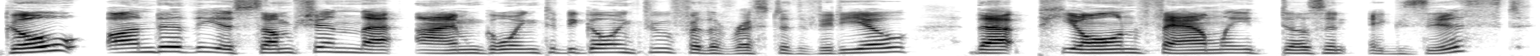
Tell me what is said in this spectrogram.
go under the assumption that I'm going to be going through for the rest of the video that Pion family doesn't exist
